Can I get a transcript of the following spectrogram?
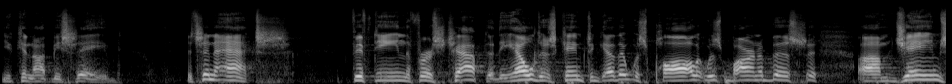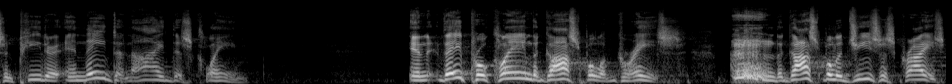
you cannot be saved. It's in Acts 15, the first chapter. The elders came together. It was Paul, it was Barnabas, um, James, and Peter, and they denied this claim. And they proclaimed the gospel of grace. the gospel of Jesus Christ.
